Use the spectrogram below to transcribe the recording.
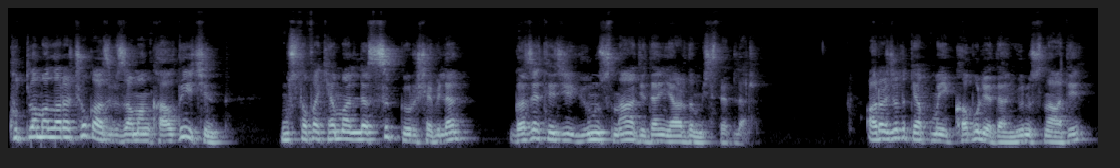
Kutlamalara çok az bir zaman kaldığı için Mustafa Kemal'le sık görüşebilen gazeteci Yunus Nadi'den yardım istediler. Aracılık yapmayı kabul eden Yunus Nadi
